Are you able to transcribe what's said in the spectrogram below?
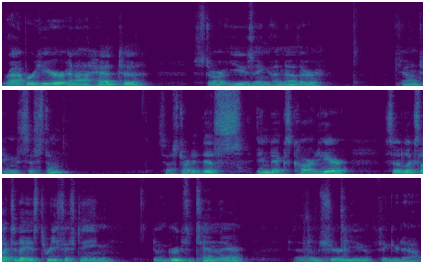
wrapper here and I had to start using another counting system. So I started this index card here. So it looks like today is 315. Doing groups of 10 there, as I'm sure you figured out.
